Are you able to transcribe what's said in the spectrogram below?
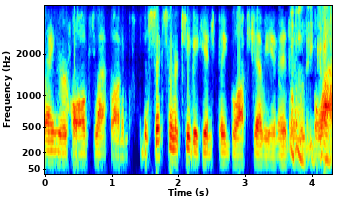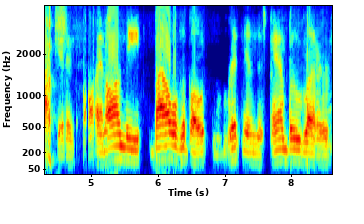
Sanger hauled flat bottom, a 600 cubic inch big block Chevy in it, and Oh it was black. gosh. And, it, and on the bow of the boat, written in this bamboo letters,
